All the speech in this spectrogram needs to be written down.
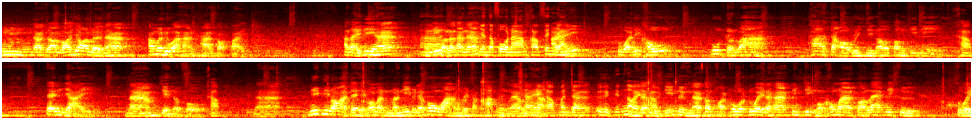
อืมนาวจอร้อยยอดเลยนะฮะเอามาดูอาหารทานต่อไป อันไหนดีฮะ อันนี้ก่อนแล้วกันนะ เย็นตาโฟน้ำครับ เส้นอัใหญ่นี้ตัวที่เขาพูดกันว่า ถ้าจะออริจินอลต้องที่นี่ ครับเส้นใหญ่น้ำเย็นตาโฟครับ นะฮะ นี่พี่น้องอาจจะเห็นว่ามันมันนี่เป็นแล้วเพราะวางไปสักพักหนึ่งแล้วใช่นะคครัรับบมันจะอืดนิดหน่อยมัจะคอรับ ยู่นิดนึงนะต้องขอโทษด้วยนะฮะจริง ๆ ของเขามาตอนแรกนี่คือสวย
